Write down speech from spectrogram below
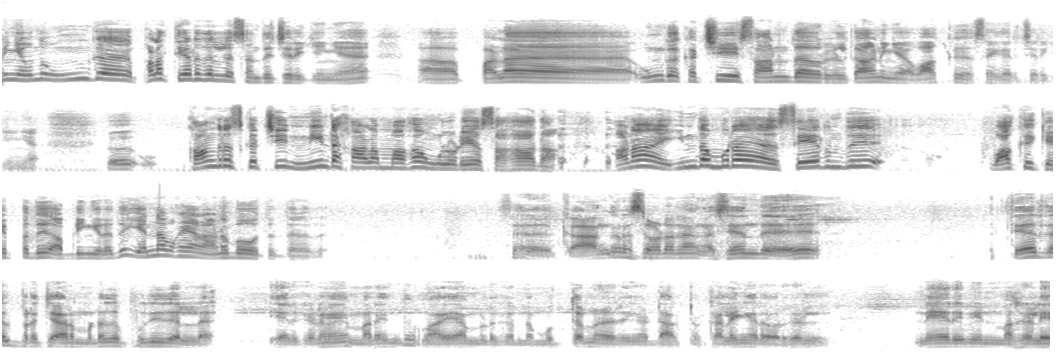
நீங்கள் வந்து உங்கள் பல தேர்தலில் சந்திச்சிருக்கீங்க. பல உங்கள் கட்சியை சார்ந்தவர்களுக்காக நீங்கள் வாக்கு சேகரிச்சிருக்கீங்க. காங்கிரஸ் கட்சி நீண்ட காலமாக உங்களுடைய சகாதான் ஆனால் இந்த முறை சேர்ந்து வாக்கு கேட்பது அப்படிங்கிறது என்ன வகையான அனுபவத்தை தருது? சார் காங்கிரஸோட நாங்கள் சேர்ந்து தேர்தல் பிரச்சாரம் பண்ணுறது புதிதல்ல. ஏற்கனவே மறைந்து மறையாமல் இருக்கின்ற முத்தமிழறிஞர் டாக்டர் கலைஞர் அவர்கள் நேருவின் மகளே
